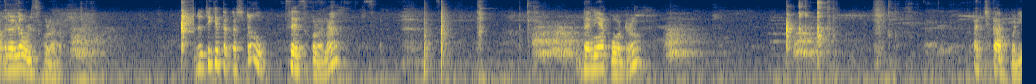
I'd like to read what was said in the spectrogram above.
ಅದರಲ್ಲೇ ಉಳಿಸ್ಕೊಳ್ಳೋಣ. ರುಚಿಗೆ ತಕ್ಕಷ್ಟು ಉಪ್ಪು ಸೇರಿಸ್ಕೊಳ್ಳೋಣ. ಧನಿಯಾ ಪೌಡ್ರು. ಅಚ್ಚಕಾರ ಪುಡಿ.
